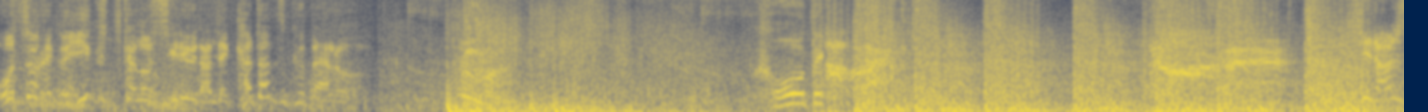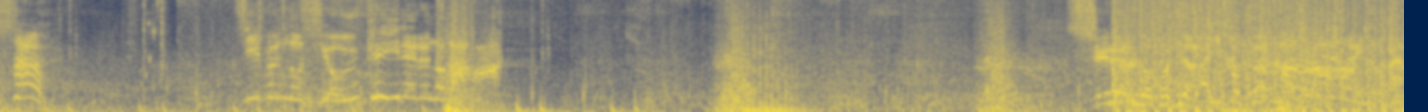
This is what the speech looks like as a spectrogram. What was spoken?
おそらくいくつかの手榴弾で片付くだろう。公的。避難した自分の死を受け入れるのだ。試練の時だ。敗北は守れないのだ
